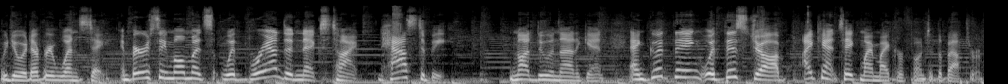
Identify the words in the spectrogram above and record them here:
We do it every Wednesday. Embarrassing moments with Brandon next time. It has to be. I'm not doing that again. And good thing with this job, I can't take my microphone to the bathroom.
